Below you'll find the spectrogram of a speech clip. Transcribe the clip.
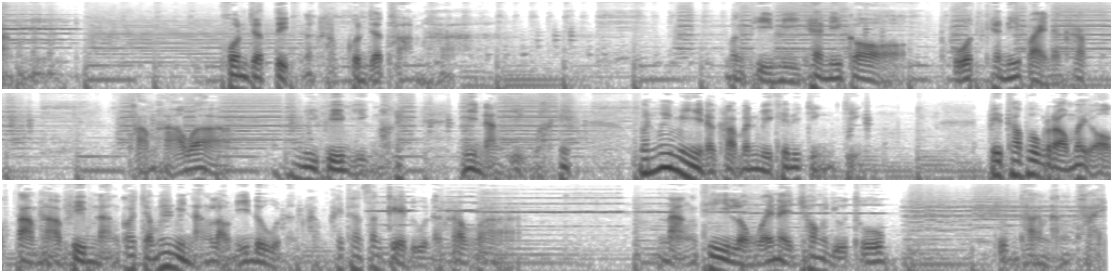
ดัง ๆ นี่คนจะติดนะครับ คนจะถามหา บางทีมีแค่นี้ก็โพสแค่นี้ไปนะครับ ถามหาว่ามีฟิล์มอีกไหมมีหนังอีกไหมมันไม่มีนะครับ มันมีแค่นี้จริง ๆ นี่ถ้าพวกเราไม่ออกตามหาฟิล์มหนังก็จะไม่มีหนังเหล่านี้ดูนะครับ ให้ท่านสังเกตดูนะครับว่า หนังที่ลงไว้ในช่อง YouTube ชุมทางหนังไทย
